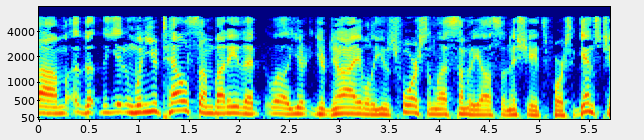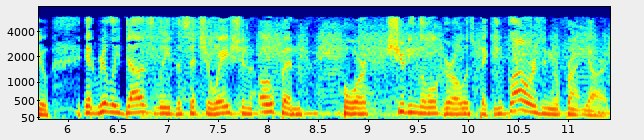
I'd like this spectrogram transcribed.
um, the, the, when you tell somebody that well you're, you're not able to use force unless somebody else initiates force against you, it really does leave the situation open for shooting the little girl who's picking flowers in your front yard.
